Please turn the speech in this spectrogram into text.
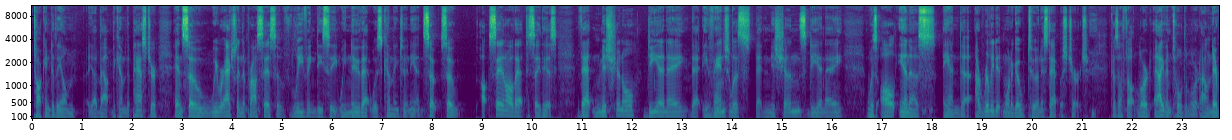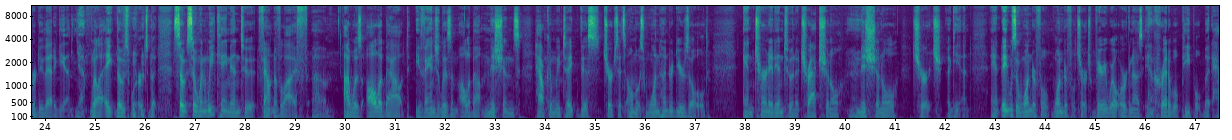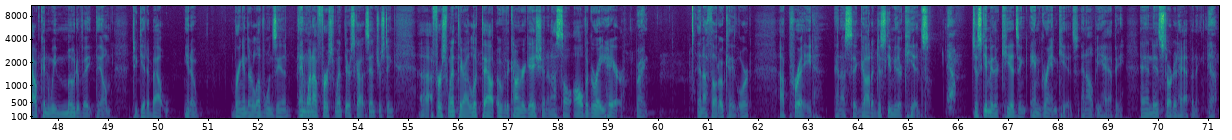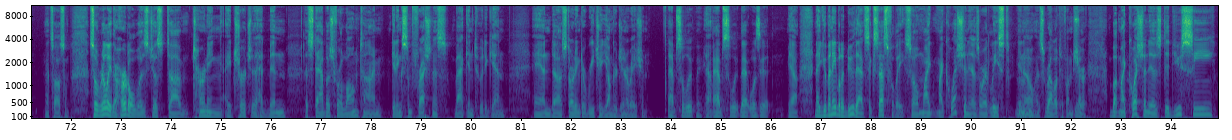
talking to them about becoming the pastor. And so we were actually in the process of leaving DC. We knew that was coming to an end. So, so uh, saying all that to say this that missional DNA, that evangelist, that missions DNA was all in us. And uh, I really didn't want to go to an established church. Because I thought, Lord, I even told the Lord, I'll never do that again. Yeah. Well, I ate those words, but so so when we came into Fountain of Life, um, I was all about evangelism, all about missions. How can we take this church that's almost 100 years old and turn it into an attractional, missional church again? And it was a wonderful, wonderful church, very well organized, incredible people. But how can we motivate them to get about, you know, bringing their loved ones in. And when I first went there, Scott, it's interesting. Uh, I first went there, I looked out over the congregation and I saw all the gray hair. Right. And I thought, okay, Lord, I prayed and I said, God, just give me their kids. Yeah. Just give me their kids and, and grandkids, and I'll be happy. And it started happening. Yeah, that's awesome. So, really, the hurdle was just um, turning a church that had been established for a long time, getting some freshness back into it again, and uh, starting to reach a younger generation. Absolutely. Yeah. Absolutely. That was it. Yeah. Now you've been able to do that successfully. So my my question is, or at least you know, mm-hmm. it's relative, I'm sure. But my question is, did you see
